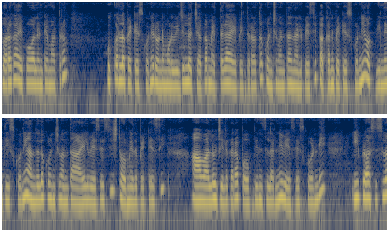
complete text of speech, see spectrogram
త్వరగా అయిపోవాలంటే మాత్రం కుక్కర్లో పెట్టేసుకొని రెండు మూడు విజిల్లు వచ్చాక మెత్తగా అయిపోయిన తర్వాత కొంచెం అంతా నలిపేసి పక్కన పెట్టేసుకొని ఒక గిన్నె తీసుకొని అందులో కొంచెం అంత ఆయిల్ వేసేసి స్టవ్ మీద పెట్టేసి ఆవాలు జీలకర్ర పోపు దినుసులన్నీ వేసేసుకోండి. ఈ ప్రాసెస్లో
